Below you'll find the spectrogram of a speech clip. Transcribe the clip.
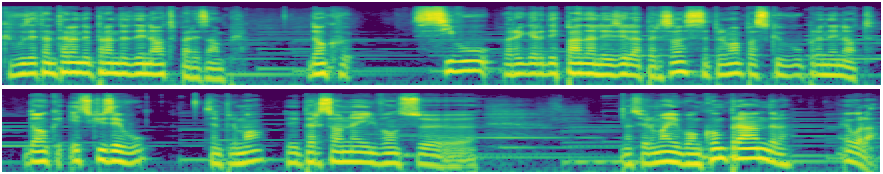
que vous êtes en train de prendre des notes par exemple. Donc, si vous regardez pas dans les yeux la personne, c'est simplement parce que vous prenez note. Donc, excusez-vous simplement. Les personnes ils vont se, naturellement ils vont comprendre et voilà.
